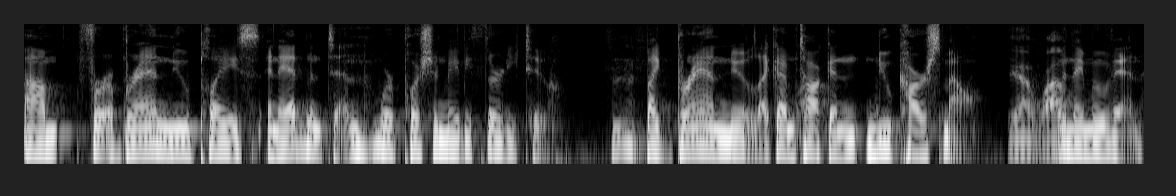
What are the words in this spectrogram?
Um, for a brand new place in Edmonton, we're pushing maybe thirty-two, hmm. like brand new. Like I'm talking new car smell. Yeah, wow. When they move in,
